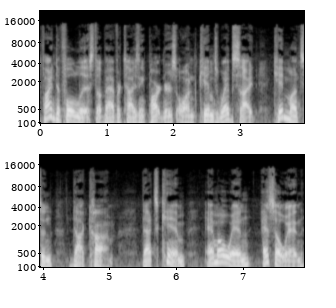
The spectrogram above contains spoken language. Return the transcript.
Find a full list of advertising partners on Kim's website, kimmonson.com. That's Kim, M O N S O N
